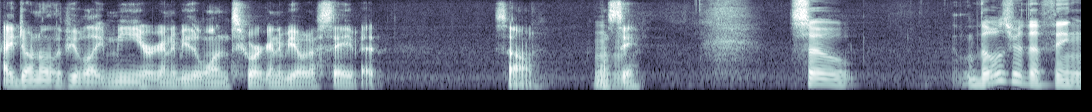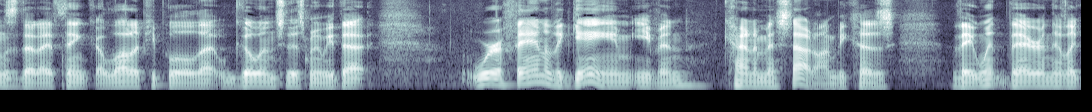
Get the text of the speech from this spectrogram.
I don't know that people like me are going to be the ones who are going to be able to save it. So we'll mm-hmm. see. So those are the things that I think a lot of people that go into this movie that were a fan of the game even kind of missed out on because they went there and they're like,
